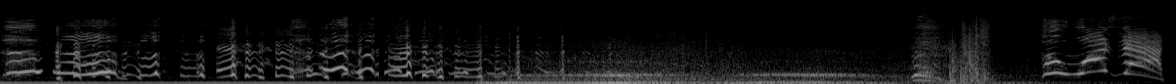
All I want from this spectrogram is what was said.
Who was that?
